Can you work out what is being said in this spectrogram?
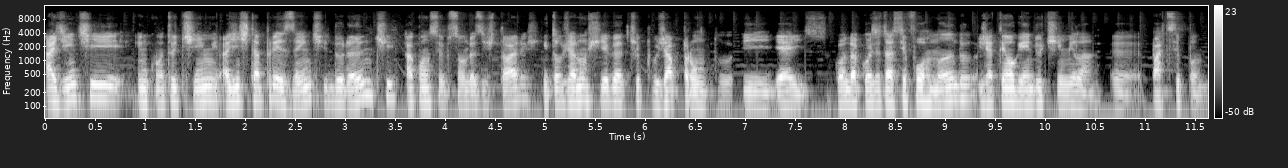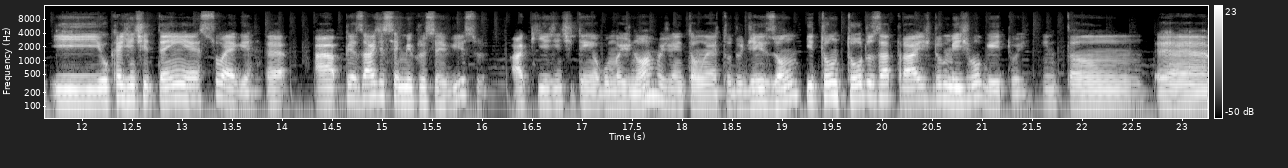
A gente, enquanto time, a gente está presente durante a concepção das histórias, então já não chega, tipo, já pronto e é isso. Quando a coisa está se formando, já tem alguém do time lá é, participando. E o que a gente tem é Swagger. É, apesar de ser microserviço, Aqui a gente tem algumas normas, né? então é tudo JSON e estão todos atrás do mesmo gateway. Então é,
